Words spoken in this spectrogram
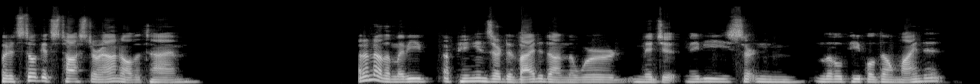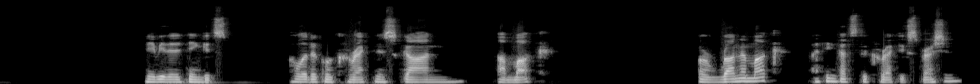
but it still gets tossed around all the time. I don't know though, maybe opinions are divided on the word midget. Maybe certain little people don't mind it. Maybe they think it's political correctness gone amuck. Or run amuck. I think that's the correct expression.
